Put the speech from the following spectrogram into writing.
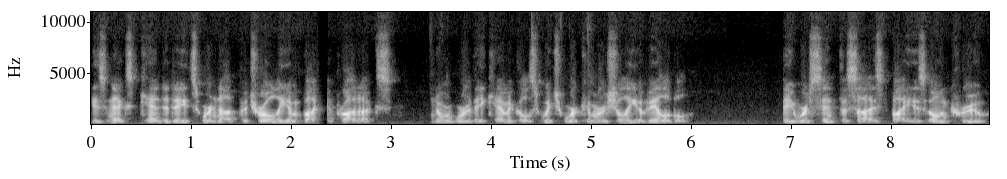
His next candidates were not petroleum byproducts, nor were they chemicals which were commercially available. They were synthesized by his own crew,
